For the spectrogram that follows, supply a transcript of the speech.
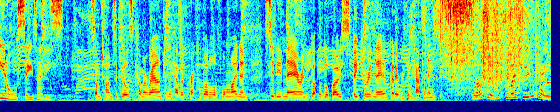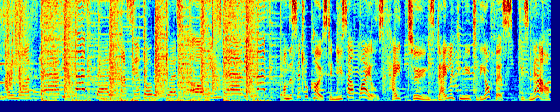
in all seasons. Sometimes the girls come around and we have a crack a bottle of wine and sit in there and got the little Bose speaker in there. We've got everything happening. Welcome to my tune cave. On the Central Coast in New South Wales, Kate Toon's daily commute to the office is now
